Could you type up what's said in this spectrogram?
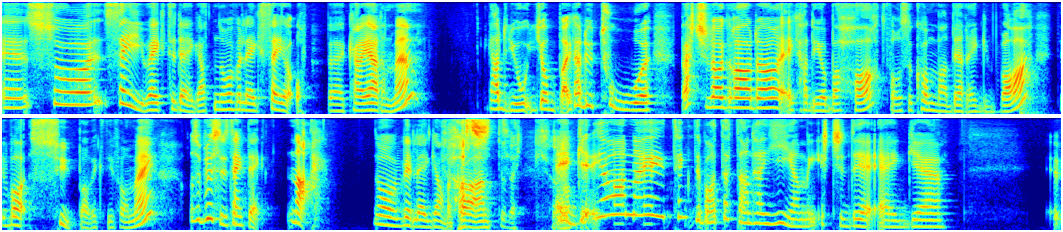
Eh, så sier jo jeg til deg at nå vil jeg si opp eh, karrieren min. Jeg hadde jo jobba Jeg hadde jo to bachelorgrader. Jeg hadde jobba hardt for å komme der jeg var. Det var superviktig for meg. Og så plutselig tenkte jeg nei, nå vil jeg gjøre noe annet. Vekk, ja. Jeg, ja, nei, jeg tenkte bare at dette her gir meg ikke det jeg uh,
